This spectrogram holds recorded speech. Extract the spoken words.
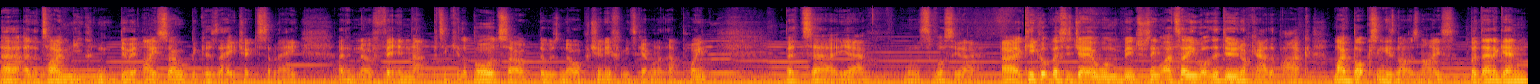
Uh, at the time, you couldn't do it ISO because the H87A I didn't know fit in that particular board, so there was no opportunity for me to get one at that point. But uh, yeah, we'll, we'll see there. Uh, Keycult versus J01 would be interesting. Well, I'll tell you what they do knock out the park. My boxing is not as nice, but then again,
